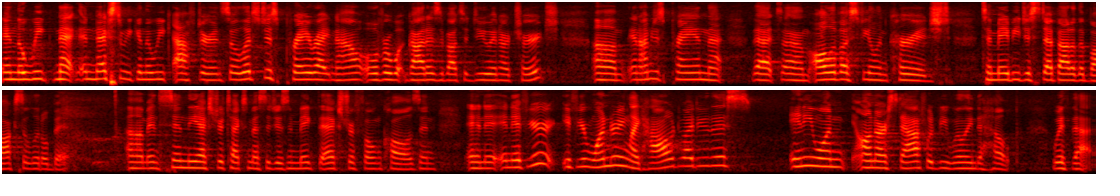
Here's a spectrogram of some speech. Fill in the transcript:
and the week ne- and next week and the week after. And so let's just pray right now over what God is about to do in our church. Um, and I'm just praying that, that um, all of us feel encouraged to maybe just step out of the box a little bit. Um, and send the extra text messages and make the extra phone calls. And, and, and if, you're, if you're wondering, like, how do I do this? Anyone on our staff would be willing to help with that.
